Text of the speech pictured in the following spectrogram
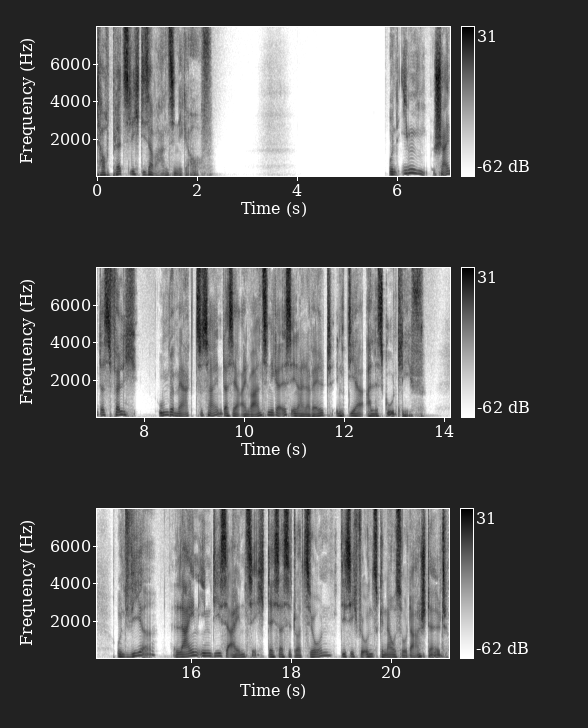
taucht plötzlich dieser Wahnsinnige auf. Und ihm scheint das völlig unbemerkt zu sein, dass er ein Wahnsinniger ist in einer Welt, in der alles gut lief. Und wir leihen ihm diese Einsicht dieser Situation, die sich für uns genauso darstellt,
